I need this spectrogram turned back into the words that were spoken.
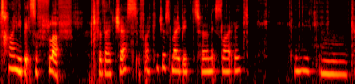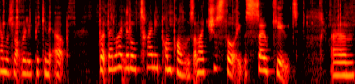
tiny bits of fluff for their chests? If I can just maybe turn it slightly can you? Mm, camera's not really picking it up. But they're like little tiny pom-poms and I just thought it was so cute. Um,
